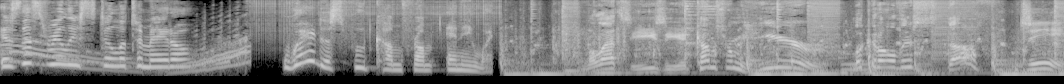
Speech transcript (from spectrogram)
Is this really still a tomato? Where does food come from anyway? Well, that's easy. It comes from here. Look at all this stuff. Gee,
